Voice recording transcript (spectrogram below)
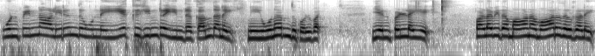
உன் பின்னால் இருந்து உன்னை இயக்குகின்ற இந்த கந்தனை நீ உணர்ந்து கொள்வாய். என் பிள்ளையே பலவிதமான மாறுதல்களை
